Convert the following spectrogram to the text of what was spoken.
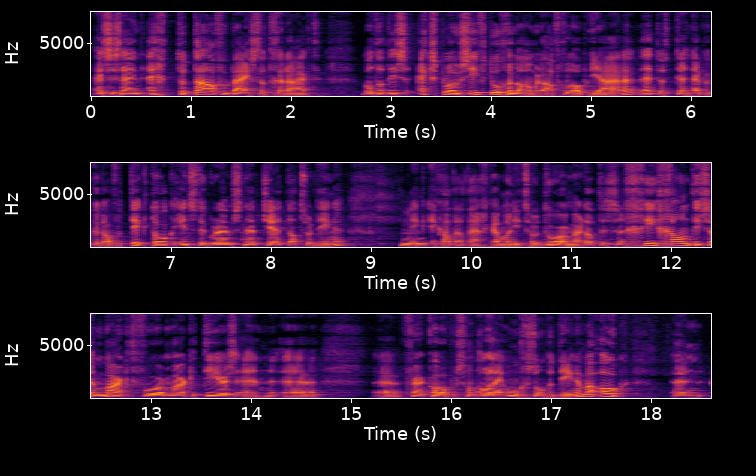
En ze zijn echt totaal verbijsterd geraakt. Want dat is explosief toegenomen de afgelopen jaren. Dus dan heb ik het over TikTok, Instagram, Snapchat, dat soort dingen. Mhm. Ik, ik, had dat eigenlijk helemaal niet zo door. Maar dat is een gigantische markt voor marketeers en uh, uh, verkopers van allerlei ongezonde dingen. Maar ook een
